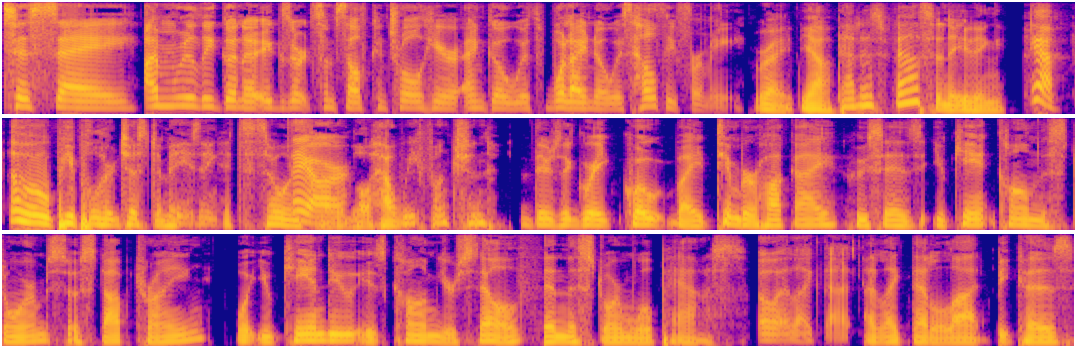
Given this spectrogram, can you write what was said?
to say, I'm really going to exert some self control here and go with what I know is healthy for me. right. Yeah. That is fascinating. Yeah. Oh, people are just amazing. It's so They are. incredible how we function. There's a great quote by Timber Hawkeye who says, You can't calm the storm, so stop trying. What you can do is calm yourself, then the storm will pass. Oh, I like that. I like that a lot because,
